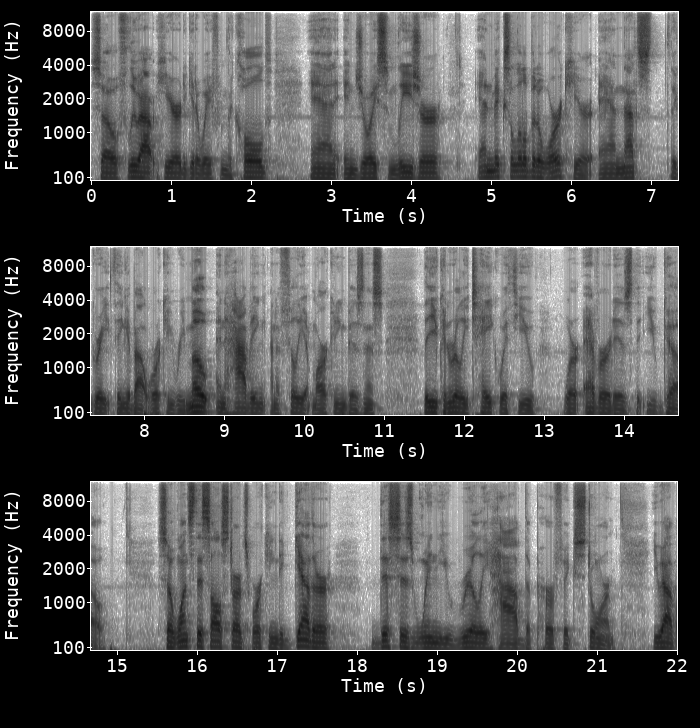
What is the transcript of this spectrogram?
so flew out here to get away from the cold and enjoy some leisure and mix a little bit of work here. And that's the great thing about working remote and having an affiliate marketing business that you can really take with you wherever it is that you go. So once this all starts working together, this is when you really have the perfect storm. You have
